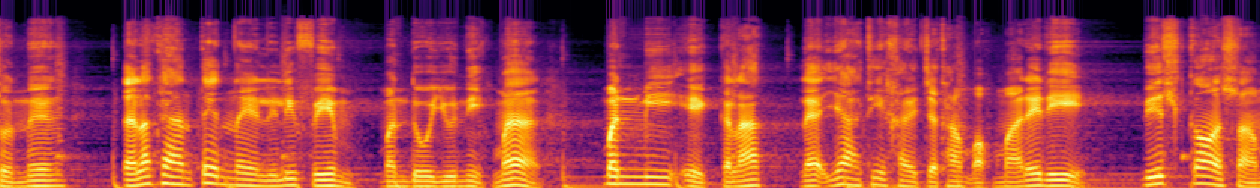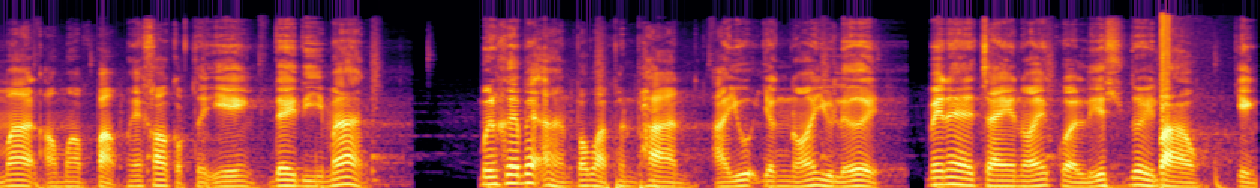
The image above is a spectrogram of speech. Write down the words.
ส่วนหนึ่ง แต่ละการเต้นในลิลี่ฟิล์มมันดูยูนิคมาก มันมีเอกลักษณ์ และยากที่ใครจะทำออกมาได้ดีลิสก็สามารถเอามาปรับให้เข้ากับตัวเองได้ดีมาก มือนเคยไปอ่านประวัติผ่านๆอายุยังน้อยอยู่เลย ไม่แน่ใจน้อยกว่าลิสด้วยเปล่าเก่ง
